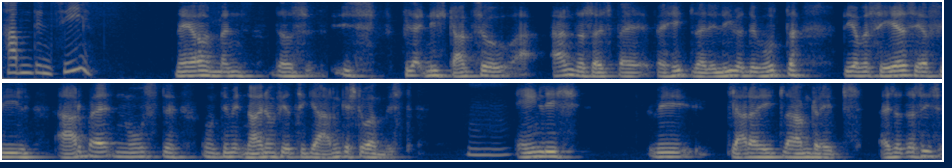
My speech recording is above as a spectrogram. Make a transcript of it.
haben denn Sie? Naja, ich meine, das ist vielleicht nicht ganz so anders als bei, bei Hitler, eine liebende Mutter, die aber sehr, sehr viel arbeiten musste und die mit 49 Jahren gestorben ist. Mhm. Ähnlich wie Clara Hitler am Krebs. Also das ist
